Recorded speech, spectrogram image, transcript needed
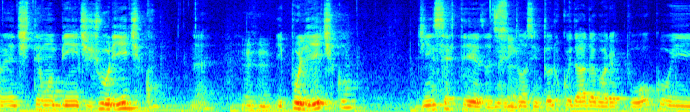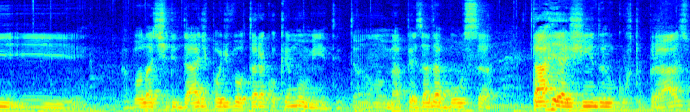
a gente tem um ambiente jurídico né? Uhum. e político de incertezas. Né? Então, assim, todo cuidado agora é pouco e, e, a volatilidade pode voltar a qualquer momento. Então, apesar da bolsa estar tá reagindo no curto prazo,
